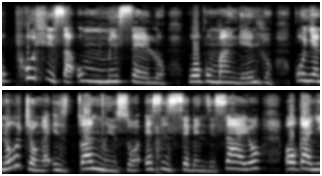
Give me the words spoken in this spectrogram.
ukuphuhlisa ummiselo wokuma ngendlu kunye nokujonga izicwangciso esizisebenzisayo okanye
